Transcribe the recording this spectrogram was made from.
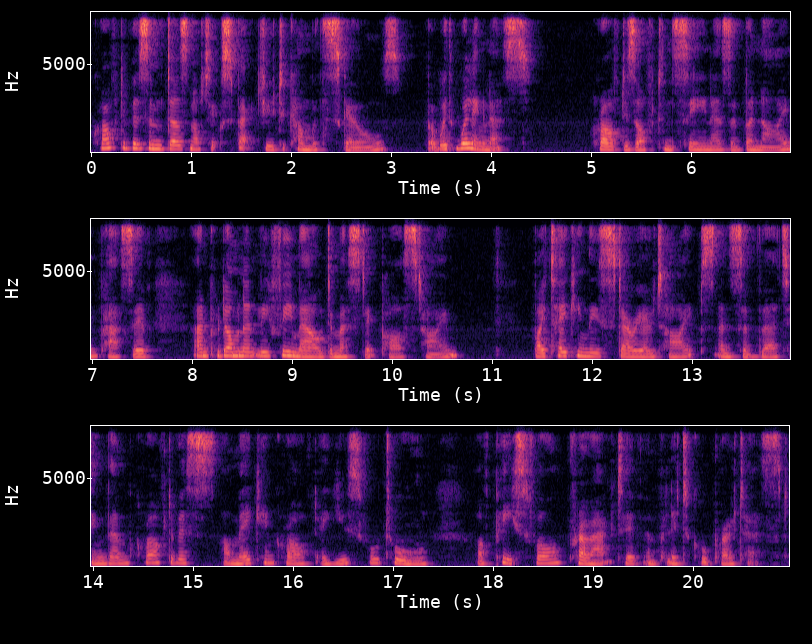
Craftivism does not expect you to come with skills, but with willingness. Craft is often seen as a benign, passive, and predominantly female domestic pastime. By taking these stereotypes and subverting them, craftivists are making craft a useful tool of peaceful, proactive, and political protest.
